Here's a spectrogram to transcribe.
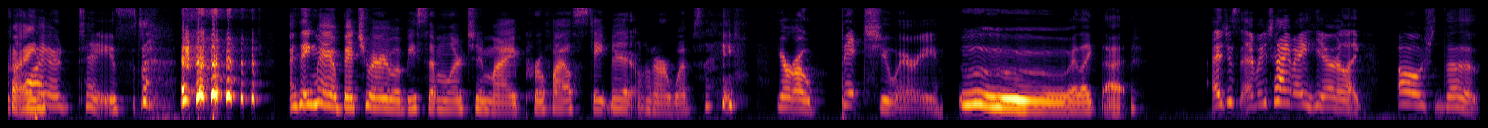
Fine. Acquired taste. I think my obituary would be similar to my profile statement on our website. Your obituary. Ooh, I like that. I just every time I hear like, oh, the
